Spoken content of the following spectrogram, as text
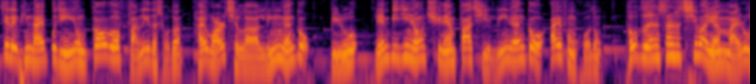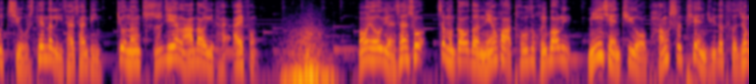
这类平台不仅用高额返利的手段，还玩起了零元购。比如联币金融去年发起零元购 iPhone 活动。投资人三十七万元买入九十天的理财产品，就能直接拿到一台 iPhone。网友远山说：“这么高的年化投资回报率，明显具有庞氏骗局的特征。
